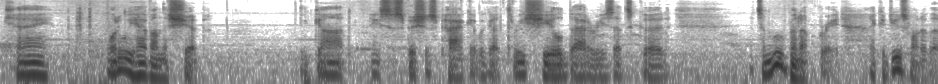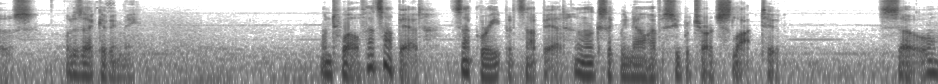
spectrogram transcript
Okay. What do we have on the ship? We got a suspicious packet. We got three shield batteries. That's good. It's a movement upgrade. I could use one of those. What is that giving me? 112. That's not bad. It's not great, but it's not bad. And it looks like we now have a supercharged slot, too. So,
